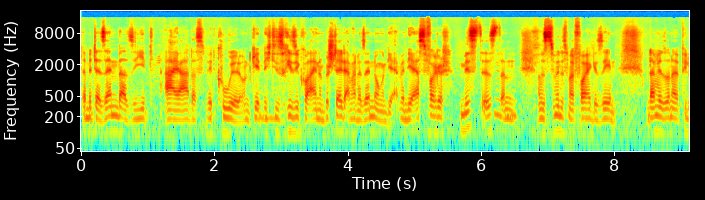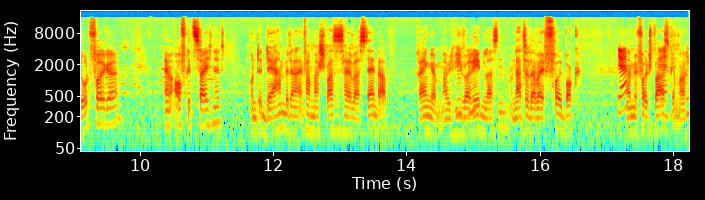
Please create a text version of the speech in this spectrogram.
damit der Sender sieht, ah ja, das wird cool und geht nicht dieses Risiko ein und bestellt einfach eine Sendung. Und die, wenn die erste Folge Mist ist, dann haben sie es zumindest mal vorher gesehen. Und dann haben wir so eine Pilotfolge äh, aufgezeichnet und in der haben wir dann einfach mal spaßeshalber Stand-up reingegeben, habe ich mich überreden lassen und hatte dabei voll Bock. Ja? Hat mir voll Spaß Okay. gemacht.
